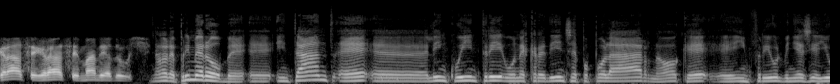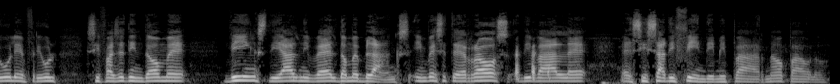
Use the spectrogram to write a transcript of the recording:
Grazie, grazie, mandi a duci. Allora, prime robe, eh, intanto è eh, l'inquintri una credince popolare no? che eh, in Friul, Vignesi e Giulia, in Friul si fa in dome Vins di al livello dome blancs, invece il Ross di Valle eh, si sa difendi, mi pare, no Paolo?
